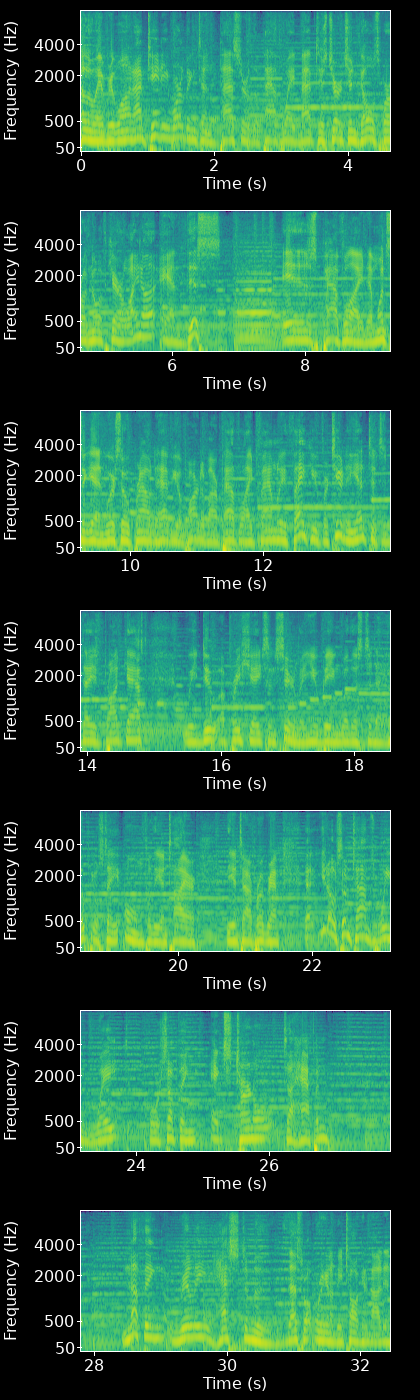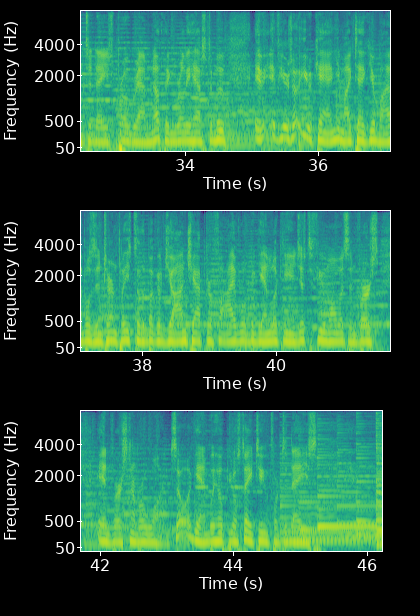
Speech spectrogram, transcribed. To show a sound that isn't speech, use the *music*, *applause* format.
Hello, everyone. I'm T.D. Worthington, pastor of the Pathway Baptist Church in Goldsboro, North Carolina, and this is Pathlight. And once again, we're so proud to have you a part of our Pathlight family. Thank you for tuning in to today's broadcast. We do appreciate sincerely you being with us today. Hope you'll stay on for the entire the entire program. Uh, you know, sometimes we wait for something external to happen nothing really has to move. That's what we're going to be talking about in today's program. Nothing really has to move. If, if you're so you can, you might take your Bibles and turn, please, to the book of John, chapter five. We'll begin looking in just a few moments in verse in verse number one. So again, we hope you'll stay tuned for today's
